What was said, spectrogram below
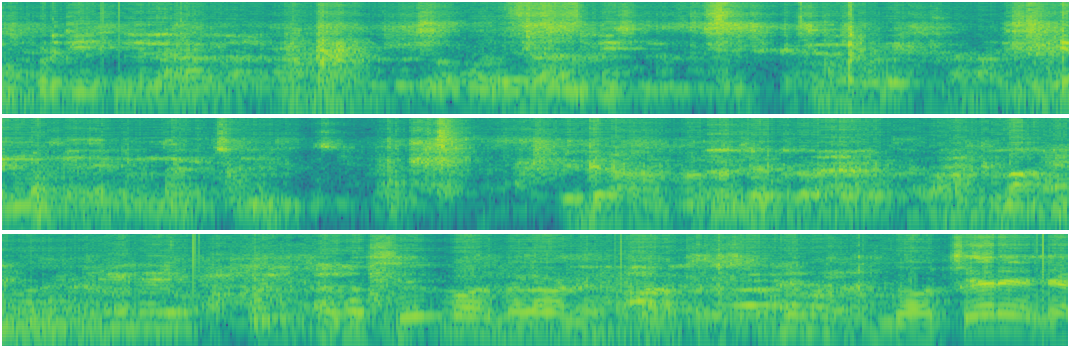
ఇప్పుడు తీసింది ఇలా చికెన్ మసాలా ఇందాక ఇచ్చింది సీట్ బోర్డు పిలవండి చేరేయండి.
